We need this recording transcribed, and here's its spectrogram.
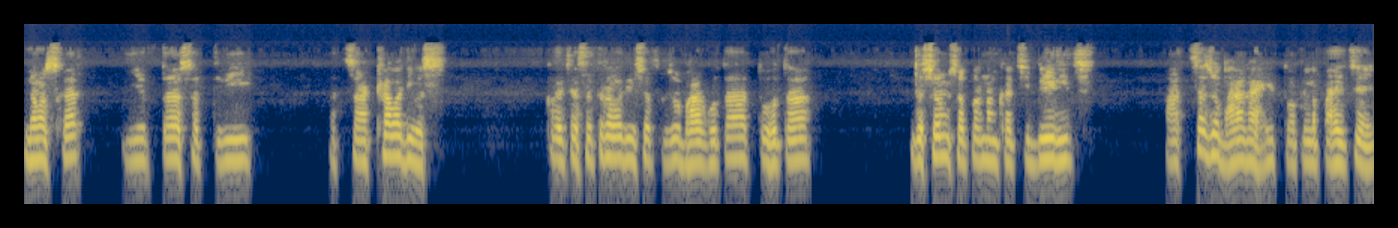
नमस्कार. इयत्ता सातवी आजचा अठरावा दिवस. कालच्या सतरावा दिवसाचा जो भाग होता तो होता दशांश अपूर्णांकाची बेरीज. आजचा जो भाग आहे तो आपल्याला पाहायचा आहे.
